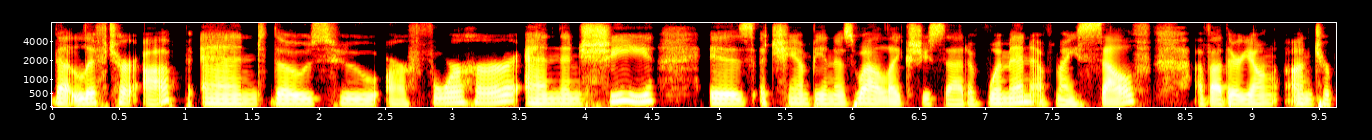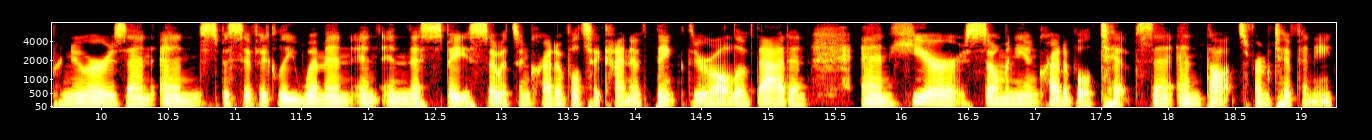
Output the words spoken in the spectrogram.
that lift her up and those who are for her. And then she is a champion as well, like she said, of women, of myself, of other young entrepreneurs, and and specifically women in, in this space. So it's incredible to kind of think through all of that and and hear so many incredible tips and, and thoughts from Tiffany.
